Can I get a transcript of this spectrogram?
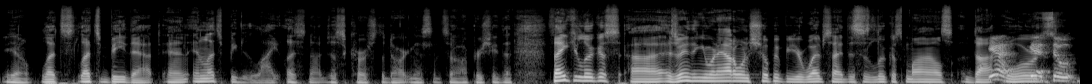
you know, let's let's be that, and and let's be light. Let's not just curse the darkness. And so, I appreciate that. Thank you, Lucas. Uh, is there anything you want to add? I want to show people your website. This is lucasmiles.org. Yeah, yeah. So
